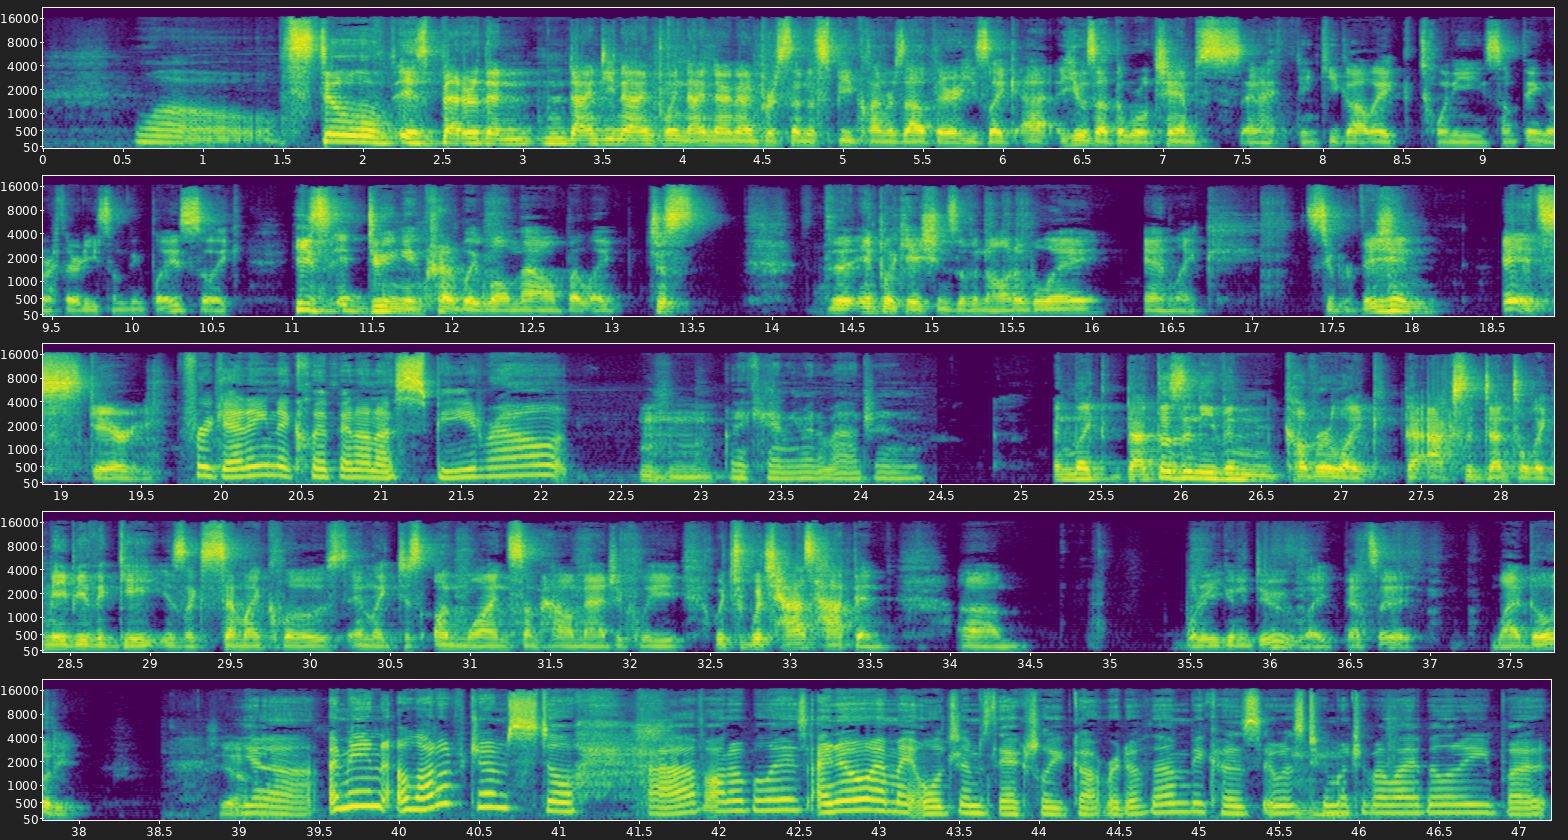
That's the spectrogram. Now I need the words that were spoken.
Whoa. Still is better than 99.999% of speed climbers out there. He's like, at, he was at the world champs and I think he got like 20 something or 30 something place. So like he's doing incredibly well now, but like just the implications of an auto belay and like supervision, it's scary. Forgetting to clip in on a speed route. Mm-hmm. I can't even imagine and like that doesn't even cover like the accidental like maybe the gate is like semi closed and like just unwind somehow magically which which has happened. Um what are you gonna do? Like that's it. Liability. Yeah. yeah. I mean a lot of gyms still have auto belays. I know at my old gyms they actually got rid of them because it was mm-hmm. too much of a liability but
